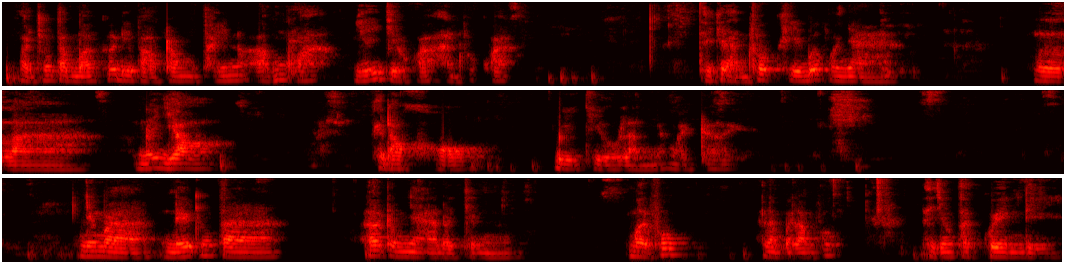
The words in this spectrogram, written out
và chúng ta mở cửa đi vào trong thấy nó ấm quá, dễ chịu quá, hạnh phúc quá. Thì cái hạnh phúc khi bước vào nhà là nó do cái đau khổ, bị chịu lạnh ở ngoài trời. Nhưng mà nếu chúng ta ở trong nhà được chừng 10 phút hay là 15 phút thì chúng ta quên đi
